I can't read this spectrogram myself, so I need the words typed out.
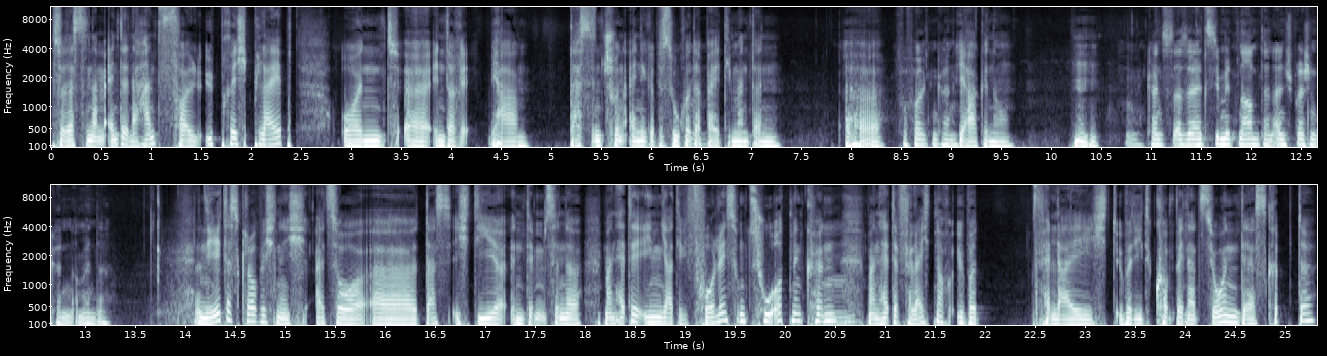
so dass dann am Ende eine Handvoll übrig bleibt und äh, in der, ja, da sind schon einige Besucher mhm. dabei, die man dann äh, verfolgen kann. Ja, genau. Mhm. Kannst also hättest du mit Namen dann ansprechen können am Ende. Nee, das glaube ich nicht. Also, äh, dass ich die in dem Sinne, man hätte ihnen ja die Vorlesung zuordnen können, mhm. man hätte vielleicht noch über vielleicht über die Kombination der Skripte,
